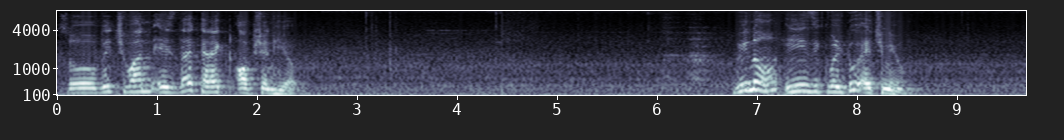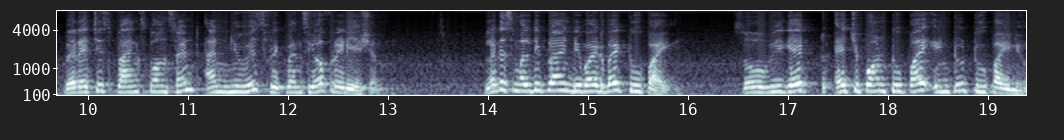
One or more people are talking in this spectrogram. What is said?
So which one is the correct option here? We know E is equal to h nu where h is Planck's constant and nu is frequency of radiation. Let us multiply and divide by 2 pi. So we get h upon 2 pi into 2 pi nu.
